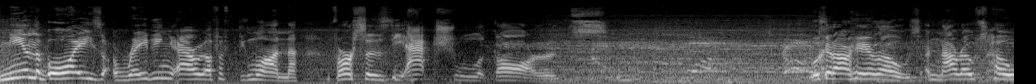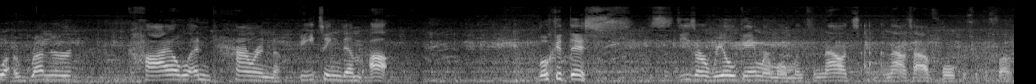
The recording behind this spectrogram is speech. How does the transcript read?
Me and the boys raiding Area 51 versus the actual guards. Look at our heroes, Naruto, Runner, Kyle, and Karen beating them up. Look at this. this is, these are real gamer moments, and now it's now it's out of focus. What the fuck?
